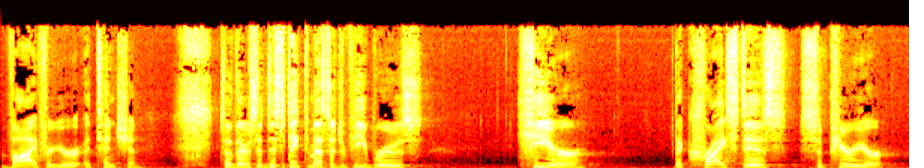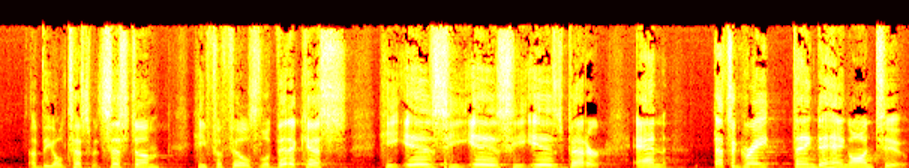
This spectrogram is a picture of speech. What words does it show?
vie for your attention. So there's a distinct message of Hebrews here that Christ is superior of the Old Testament system. He fulfills Leviticus. He is, He is, He is better. And that's a great thing to hang on to.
